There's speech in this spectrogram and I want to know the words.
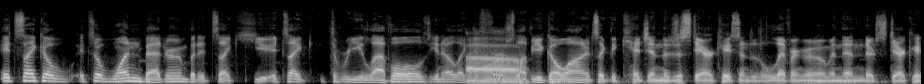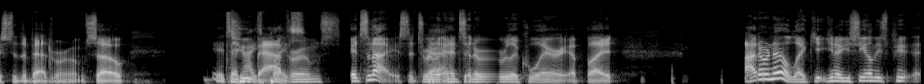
It's like a it's a one bedroom, but it's like huge. It's like three levels. You know, like the first Oh. level you go on, it's like the kitchen. There's a staircase into the living room, and then there's a staircase to the bedroom. So It's a two nice place. bathrooms. It's nice. It's really Yeah. and it's in a really cool area, but. I don't know. Like you, you know, you see all these people.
